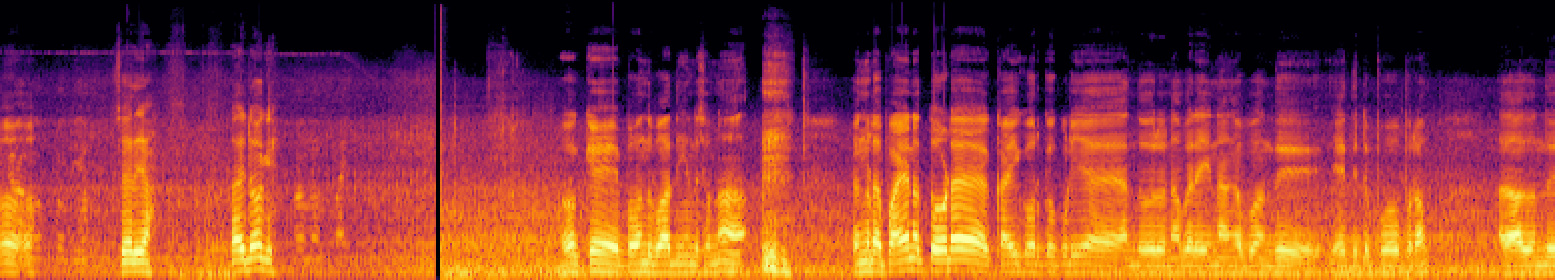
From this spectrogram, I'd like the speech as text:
ஓ ஓ சரியா. ரைட் ஓகே ஓகே இப்போ வந்து பார்த்தீங்கன்னு சொன்னால் எங்களோட பயணத்தோட கை கோர்க்கக்கூடிய அந்த ஒரு நபரை நாங்கள் இப்போ வந்து ஏற்றிட்டு போக போகிறோம் அதாவது வந்து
